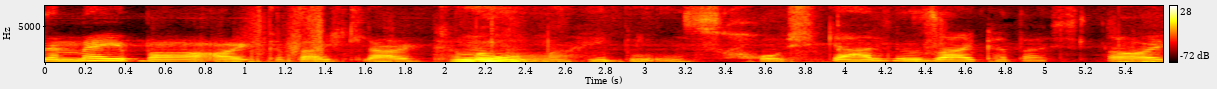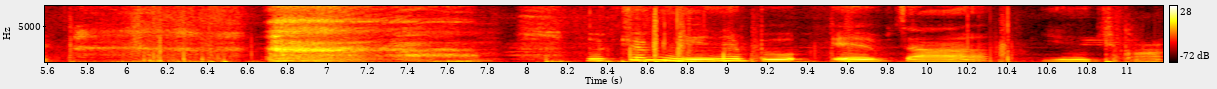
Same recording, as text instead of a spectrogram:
Herkese merhaba arkadaşlar. Kanalıma hepiniz hoş geldiniz arkadaşlar. Bugün yeni bu evden yeni çıkan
